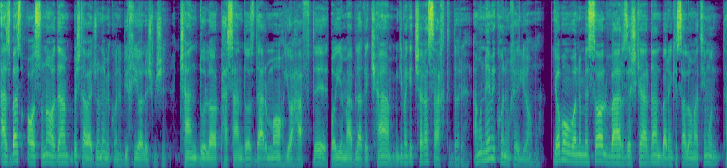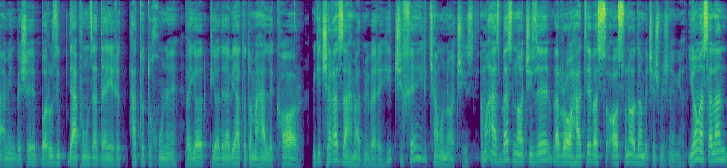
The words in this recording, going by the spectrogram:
از بس آسونه آدم بهش توجه نمی‌کنه بی خیالش میشه. چند دلار پسنداز در ماه یا هفته با یه مبلغ کم میگه مگه چقدر سختی داره؟ اما نمی‌کنیم خیلی آمون یا به عنوان مثال ورزش کردن برای اینکه سلامتیمون تأمین بشه با روزی ده 15 دقیقه حتی تو خونه و یا پیاده روی حتی تا محل کار میگه چقدر زحمت می‌بره. هیچی خیلی کم و ناچیز. اما از بس ناچیزه و راحته و آسونه آدم به چشمش نمیاد. یا مثلا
